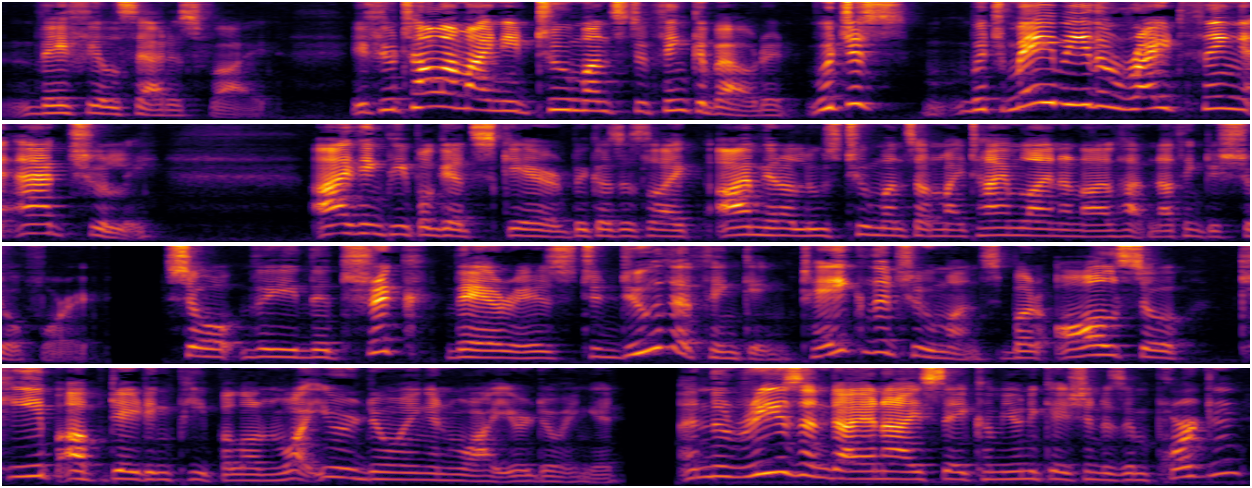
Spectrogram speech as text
they feel satisfied. If you tell them I need two months to think about it, which is which may be the right thing actually, I think people get scared because it's like I'm gonna lose two months on my timeline and I'll have nothing to show for it. So the the trick there is to do the thinking, take the two months, but also keep updating people on what you're doing and why you're doing it. And the reason Diana I say communication is important,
